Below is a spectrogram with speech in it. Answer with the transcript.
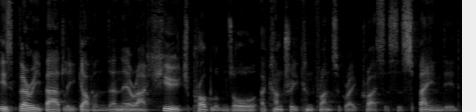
is very badly governed and there are huge problems, or a country confronts a great crisis, as Spain did,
